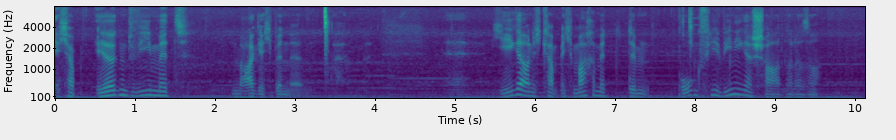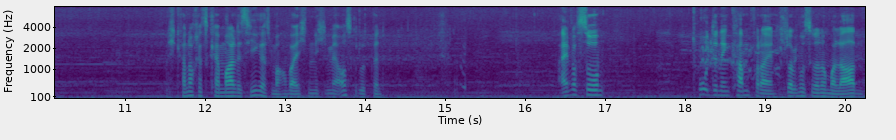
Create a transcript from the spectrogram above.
Ich hab irgendwie mit... Magier, ich bin... Äh, äh, Jäger und ich kann... Ich mache mit dem Bogen viel weniger Schaden oder so. Ich kann auch jetzt kein Mal des Jägers machen, weil ich nicht mehr ausgeruht bin. Einfach so tot in den Kampf rein. Ich glaube, ich muss da nochmal laden.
